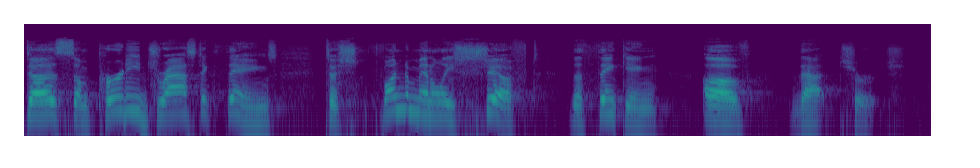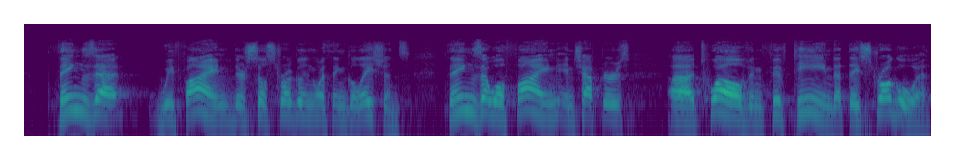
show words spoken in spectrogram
does some pretty drastic things to sh- fundamentally shift the thinking of that church. Things that we find they're still struggling with in Galatians. Things that we'll find in chapters uh, 12 and 15 that they struggle with.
